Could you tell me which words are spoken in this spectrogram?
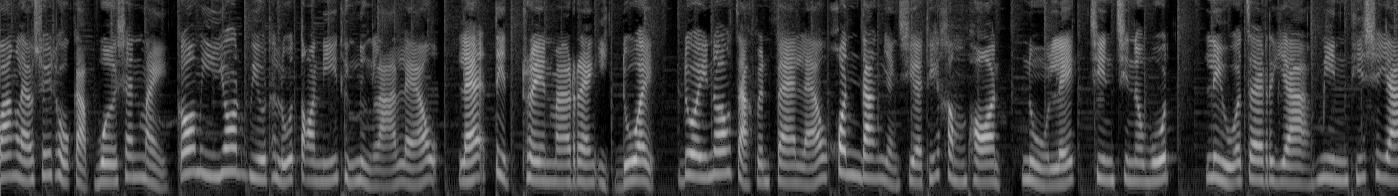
ว่างแล้วช่วยโทรกับเวอร์ชั่นใหม่ ก็มียอดวิวทะลุตอนนี้ถึง 1 ล้านแล้ว และติดเทรนมาแรงอีกด้วย โดยนอกจากแฟนๆแล้วคนดังอย่างเชียร์ที่คำพร หนูเล็ก ชินชินวุฒิหลิวอจาริยา มินพิชยา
